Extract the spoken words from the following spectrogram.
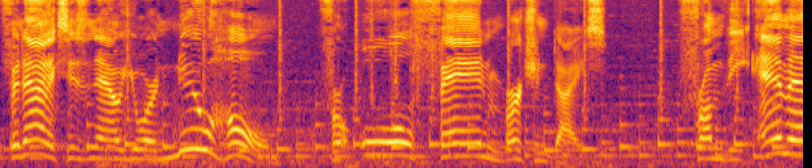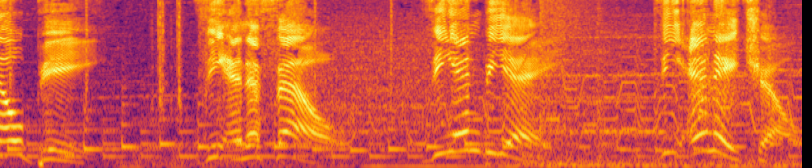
Fanatics is now your new home for all fan merchandise from the MLB, the NFL, the NBA, the NHL,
